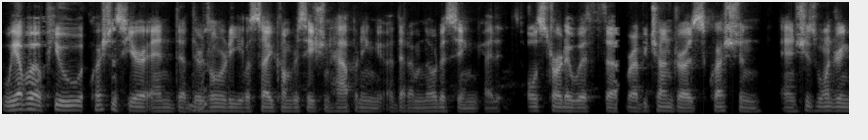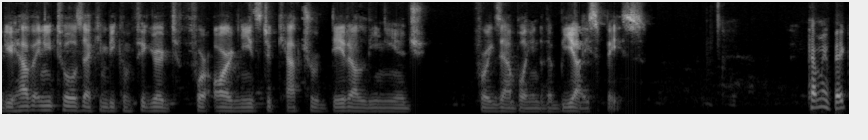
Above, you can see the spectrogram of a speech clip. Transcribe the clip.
We have a few questions here, and uh, there's mm-hmm. already a side conversation happening uh, that I'm noticing. It all started with uh, Ravi Chandra's question, and she's wondering Do you have any tools that can be configured for our needs to capture data lineage, for example, into the BI space? Coming back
